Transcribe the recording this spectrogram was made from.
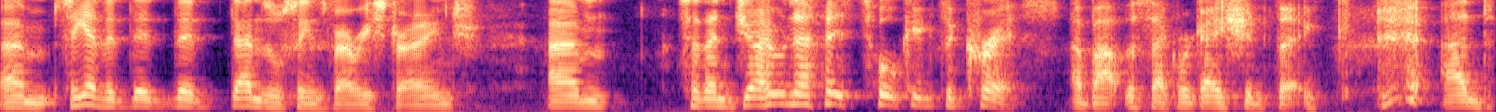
Um, so yeah, the, the, the Denzil scene's very strange. Um, so then Jonah is talking to Chris about the segregation thing, and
